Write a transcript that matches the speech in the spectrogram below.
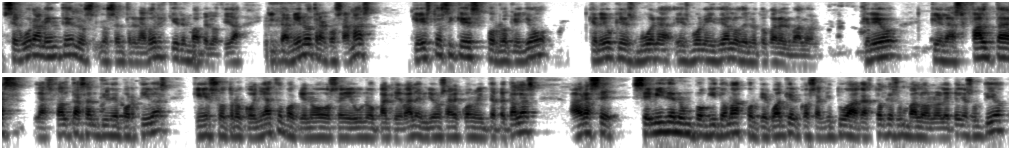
Seguramente los, los entrenadores quieren más velocidad. Y también otra cosa más, que esto sí que es por lo que yo creo que es buena, es buena idea lo de no tocar el balón. Creo que las faltas, las faltas antideportivas, que es otro coñazo, porque no sé uno para qué valen, yo no sabes cuándo interpretarlas, ahora se, se miden un poquito más porque cualquier cosa que tú hagas, toques un balón o le pegues un tío,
